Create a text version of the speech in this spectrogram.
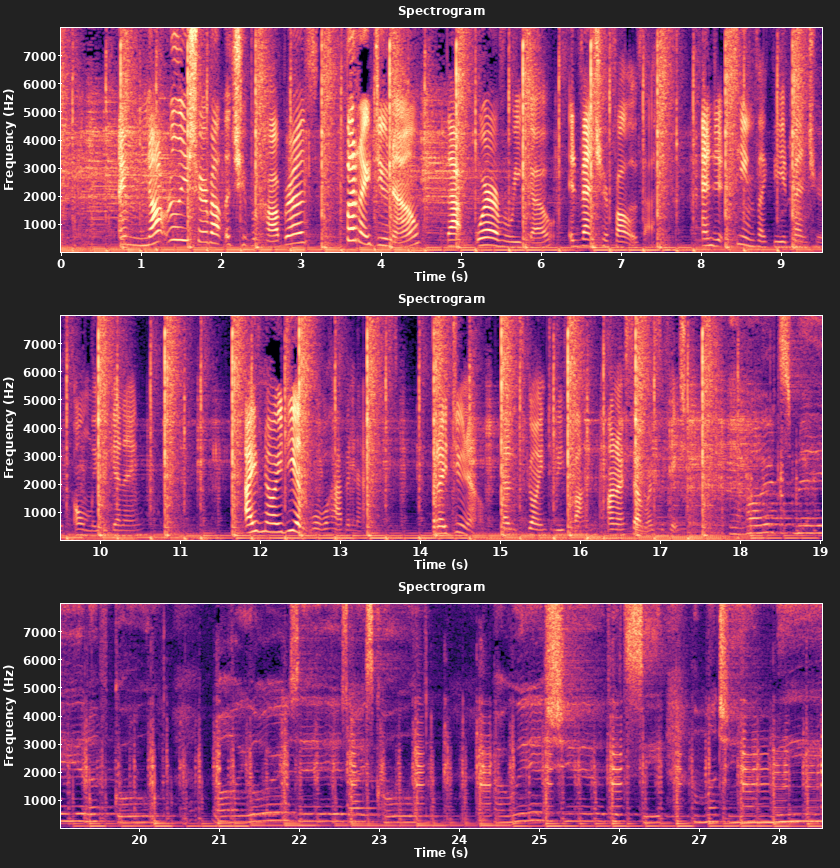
I'm not really sure about the chupacabras, but I do know that wherever we go, adventure follows us. And it seems like the adventure is only beginning. I have no idea what will happen next, but I do know that it's going to be fun on our summer vacation. Your heart's made of gold, while yours is ice cold. I wish you could see how much you mean.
